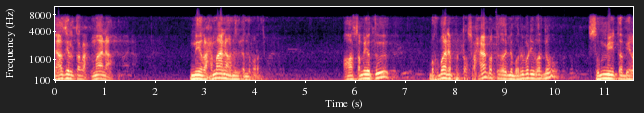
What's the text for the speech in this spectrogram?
ലാസിലത്തെ റഹ്മാന നീ റഹ്മാനാണ് എന്ന് പറഞ്ഞു ആ സമയത്ത് ബഹുമാനപ്പെട്ട സഹാബത്ത് അതിന് മറുപടി പറഞ്ഞു സുമ്മി തബിൽ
